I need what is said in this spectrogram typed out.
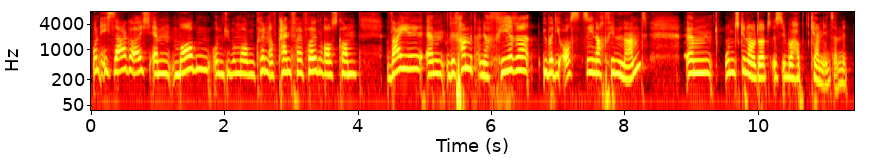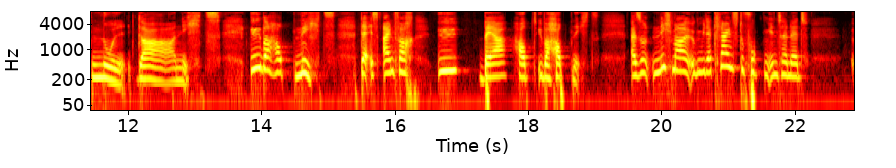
Und ich sage euch, ähm, morgen und übermorgen können auf keinen Fall Folgen rauskommen, weil ähm, wir fahren mit einer Fähre über die Ostsee nach Finnland. Ähm, und genau, dort ist überhaupt kein Internet. Null. Gar nichts. Überhaupt nichts. Da ist einfach überhaupt, überhaupt nichts. Also nicht mal irgendwie der kleinste Funken Internet. Äh,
